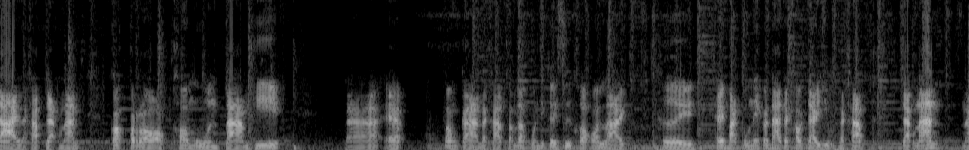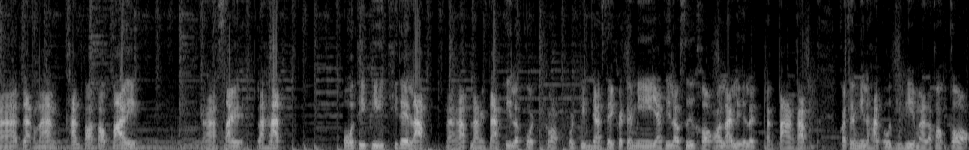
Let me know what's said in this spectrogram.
ได้นะครับ จากนั้นก็กรอกข้อมูลตามที่นะแอปต้องการนะครับสำหรับคนที่เคยซื้อของออนไลน์ เคยใช้บัตรตรงนี้ก็น่าจะเข้าใจอยู่นะครับ จากนั้นนะจากนั้นขั้นตอนต่อไปนะใส่รหัส OTP ที่ได้รับนะครับ หลังจากที่เรากดกรอกกดยืนยันเสร็จก็จะมีอย่างที่เราซื้อของออนไลน์หรืออะไรต่างๆครับก็จะมีรหัส OTP มาแล้วก็กรอก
